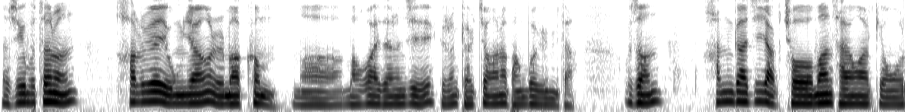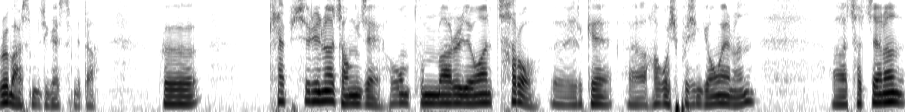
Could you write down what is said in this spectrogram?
자, 지금부터는 하루의 용량을 얼마큼 어, 먹어야 되는지 그런 결정하는 방법입니다. 우선 한 가지 약초만 사용할 경우를 말씀드리겠습니다. 그 캡슐이나 정제 혹은 분말을 이용한 차로 예, 이렇게 어, 하고 싶으신 경우에는 어, 첫째는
